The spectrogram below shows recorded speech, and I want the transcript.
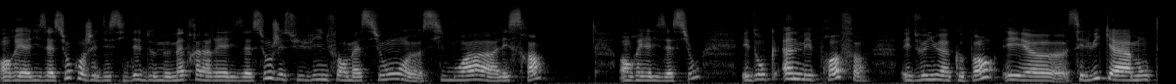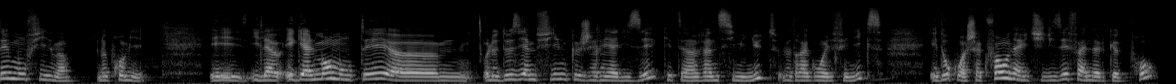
en réalisation. Quand j'ai décidé de me mettre à la réalisation, j'ai suivi une formation six mois à l'ESRA en réalisation. Et donc un de mes profs est devenu un copain, et c'est lui qui a monté mon film, le premier. Et il a également monté euh, le deuxième film que j'ai réalisé, qui était un 26 minutes, Le Dragon et le Phénix. Et donc, à chaque fois, on a utilisé Final Cut Pro.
